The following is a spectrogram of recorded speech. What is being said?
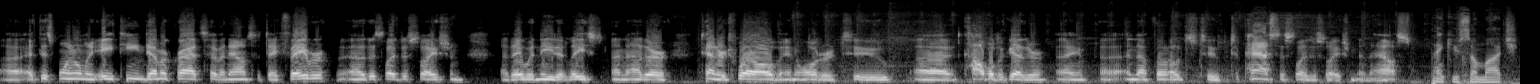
Uh, at this point, only 18 Democrats have announced that they favor uh, this legislation. Uh, they would need at least another 10 or 12 in order to uh, cobble together enough votes to, to pass this legislation in the House. Thank you so much.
